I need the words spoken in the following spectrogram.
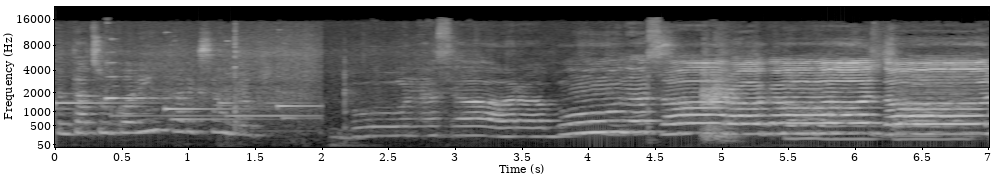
Cântați un colint, Alexandru? Bună seara, bună seara, gazdă!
